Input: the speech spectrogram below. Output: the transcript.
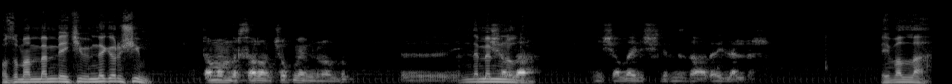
O zaman ben bir ekibimle görüşeyim. Tamamdır Saron çok memnun oldum. Ee, Ben de memnun inşallah- oldum. İnşallah ilişkilerimiz daha da ilerler. Eyvallah.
